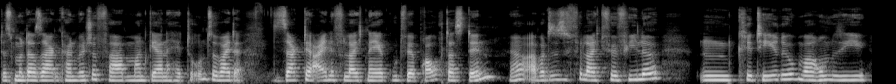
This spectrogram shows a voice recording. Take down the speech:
dass man da sagen kann, welche Farben man gerne hätte und so weiter. Sagt der eine vielleicht, naja gut, wer braucht das denn? Ja, aber das ist vielleicht für viele ein Kriterium, warum sie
